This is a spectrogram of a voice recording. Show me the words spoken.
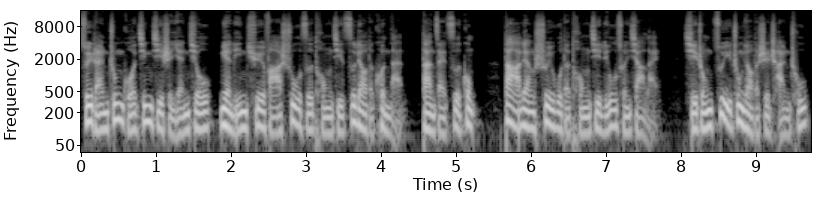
虽然中国经济史研究面临缺乏数字统计资料的困难，但在自贡，大量税务的统计留存下来。其中最重要的是产出、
